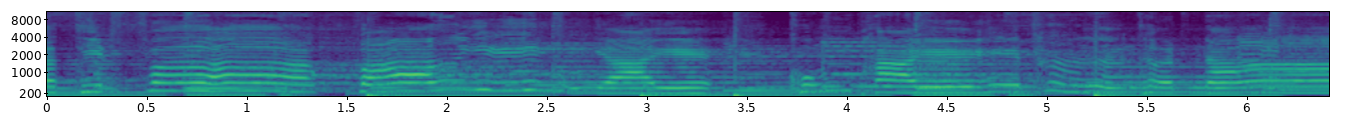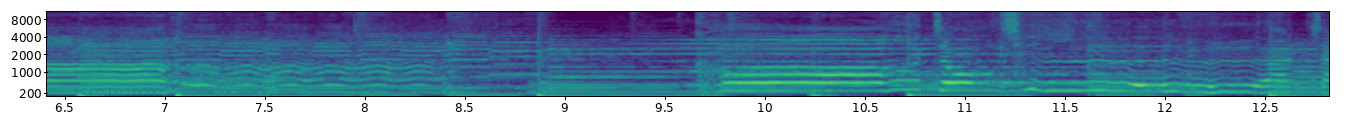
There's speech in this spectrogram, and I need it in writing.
สถิตฟ้าฟ้ายิ่งใหญ่ คุ้มภัยท่านเถิดนา ขอจงเชื่อใจ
